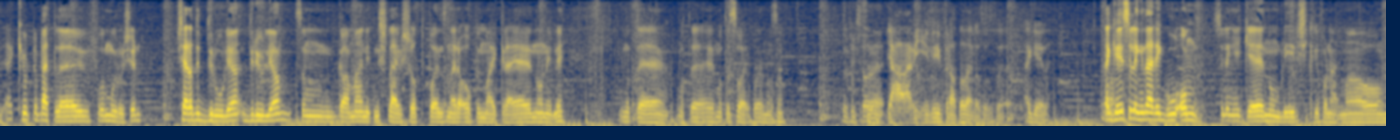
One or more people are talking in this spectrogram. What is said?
Det er kult å battle for moro skyld. Skjæra til Drulian, som ga meg en liten sleivshot på en sånn open mic-greie nå nylig. Måtte, måtte, måtte svare på den også. Du fiksa det. ja, vi, vi prata der også, så det er gøy, det. Det er gøy så lenge det er i god ånd. Så lenge ikke noen blir skikkelig fornærma og,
